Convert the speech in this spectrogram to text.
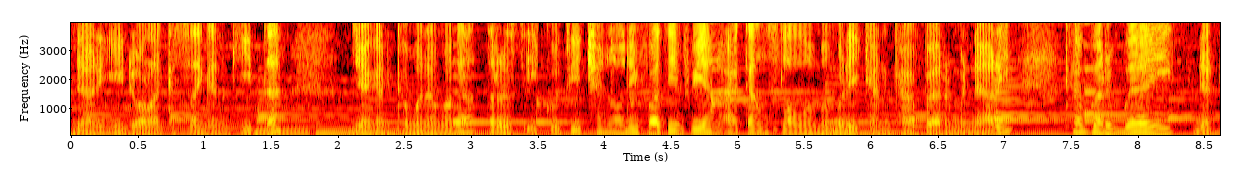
dari idola kesayangan kita. Jangan ke mana-mana, terus ikuti channel Diva TV yang akan selalu memberikan kabar menarik, kabar baik, dan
